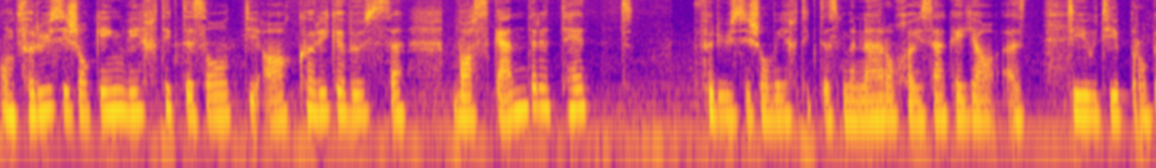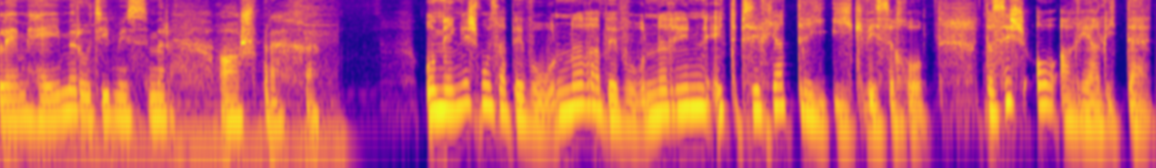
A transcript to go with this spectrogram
Und für uns ist auch wichtig, dass auch die Angehörigen wissen, was geändert hat für uns ist auch wichtig, dass wir dann auch sagen können, ja, die und die Probleme haben wir und die müssen wir ansprechen. Und manchmal muss ein Bewohner, eine Bewohnerin in die Psychiatrie eingewiesen kommen. Das ist auch eine Realität.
